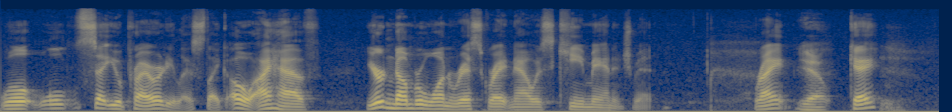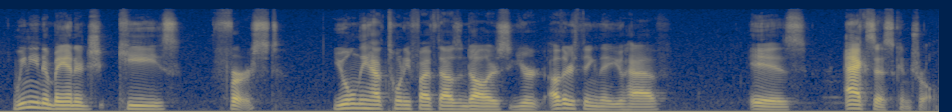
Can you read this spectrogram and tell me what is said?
we'll we'll set you a priority list. Like, oh, I have your number one risk right now is key management, right? yeah, Okay, we need to manage keys first. You only have twenty five thousand dollars. Your other thing that you have is access control.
